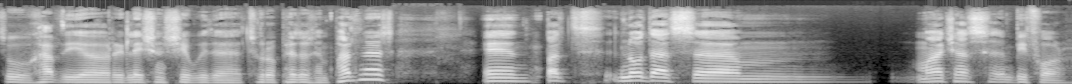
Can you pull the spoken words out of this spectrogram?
to have the uh, relationship with the tour operators and partners, and but not as um, much as before.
